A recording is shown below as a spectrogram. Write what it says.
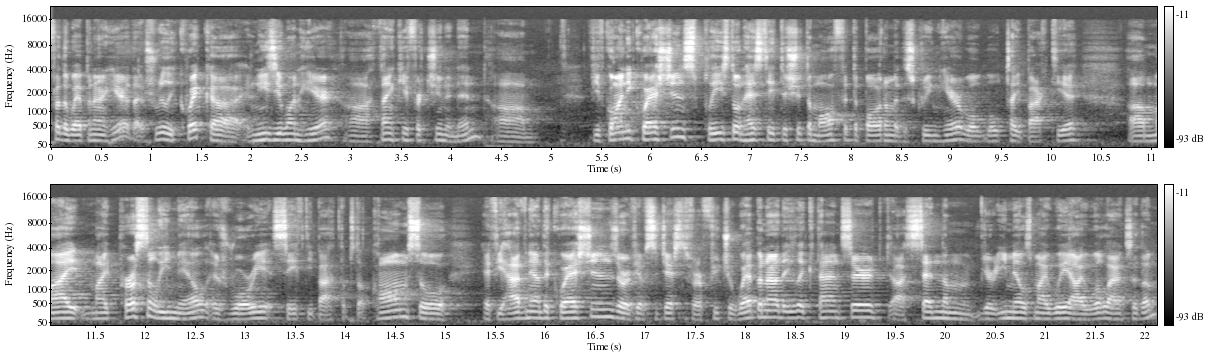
for the webinar here. That's really quick, uh, an easy one here. Uh, thank you for tuning in. Um, if you've got any questions, please don't hesitate to shoot them off at the bottom of the screen here. We'll, we'll type back to you. Uh, my, my personal email is rory at safetybathtubs.com. So if you have any other questions or if you have suggestions for a future webinar that you'd like to answer, uh, send them your emails my way. I will answer them.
